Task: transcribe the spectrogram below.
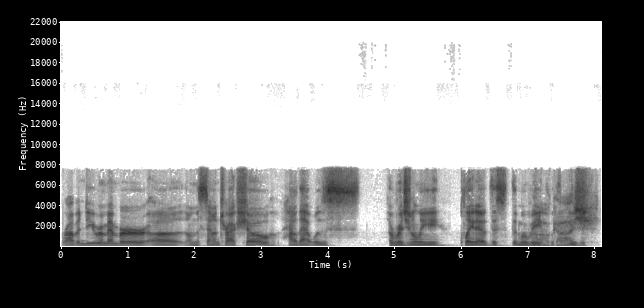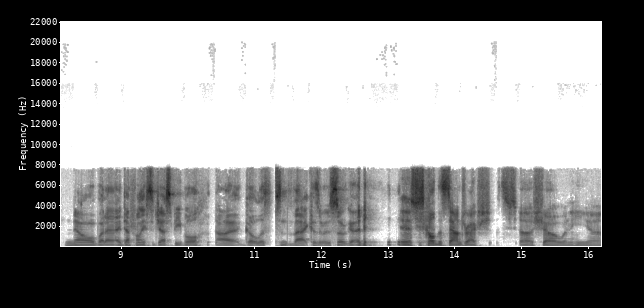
Robin do you remember uh, on the soundtrack show how that was originally played out this the movie oh gosh. no but i definitely suggest people uh, go listen to that because it was so good. Yeah, it's just called the soundtrack sh- uh, show and he uh,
